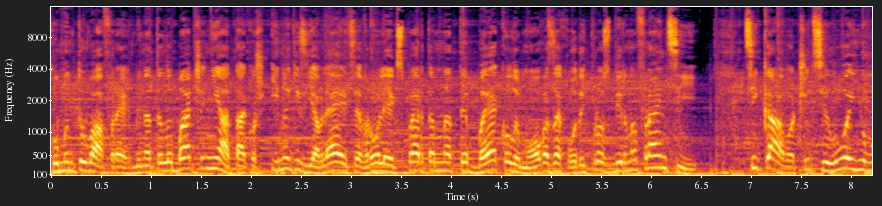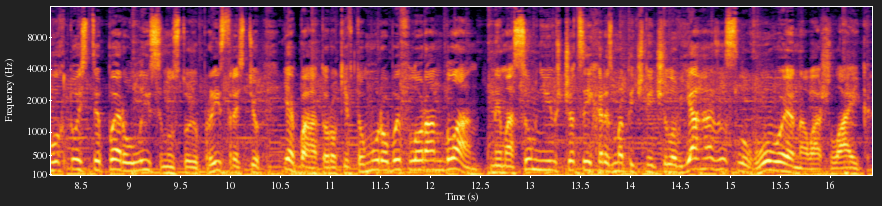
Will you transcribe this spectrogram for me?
Коментував регбі на телебаченні, а також іноді з'являється в ролі експерта на ТБ, коли мова заходить про збірну Франції. Цікаво, чи цілує його хтось тепер у лисину з тою пристрастю, як багато років тому робив Лоран Блан. Нема сумнівів, що цей харизматичний чолов'яга заслуговує на ваш лайк.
